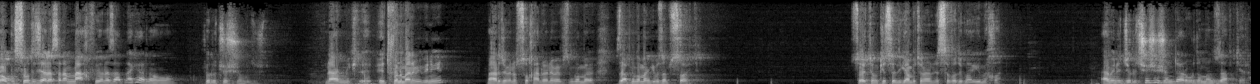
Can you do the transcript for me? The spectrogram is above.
و با صوت جلسه رو مخفیانه ضبط نکردم. جلو چشم گذاشتم. نه ادفون منو می‌بینید مرجع میرم سخنرانی میفرستم میگم ضبط می‌کنم من که بزنم سایت سایت. اون کسی دیگه هم بتونن استفاده کنن اگه می‌خوان. امین جلو چششون در آوردم من ضبط کردم.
